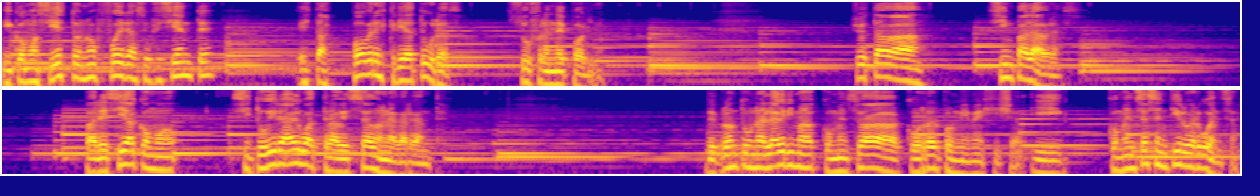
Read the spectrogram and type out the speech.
Y como si esto no fuera suficiente, estas pobres criaturas sufren de polio. Yo estaba sin palabras. Parecía como si tuviera algo atravesado en la garganta. De pronto una lágrima comenzó a correr por mi mejilla y comencé a sentir vergüenza.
